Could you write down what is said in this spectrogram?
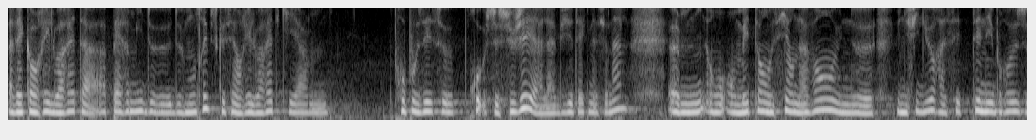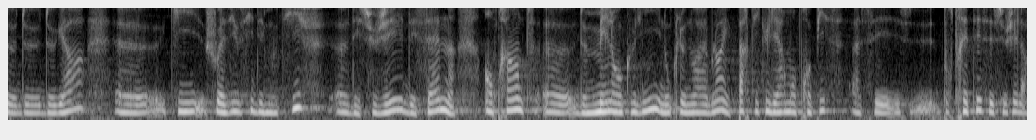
avec Henri Loirette a, permis de, montrer, puisque c'est Henri Loirette qui a proposer ce, ce, sujet à la Bibliothèque nationale euh, en, mettant aussi en avant une, figure assez ténébreuse de, de gars euh, qui choisit aussi des motifs, euh, des sujets, des scènes empreintes de mélancolie. Donc le noir et blanc est particulièrement propice pour traiter ces sujets-là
